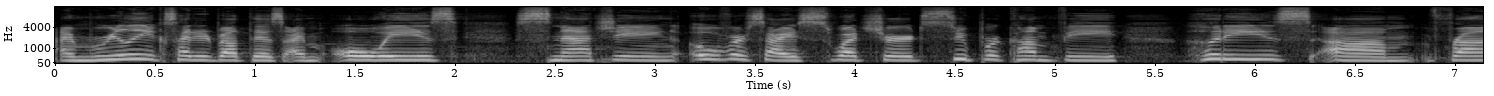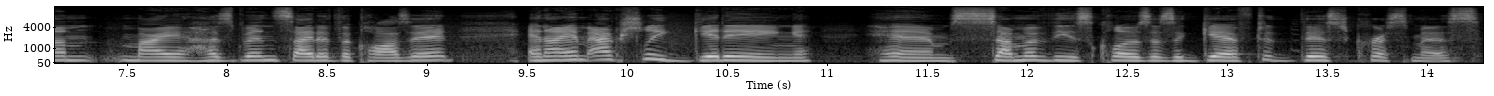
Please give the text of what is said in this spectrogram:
I'm really excited about this. I'm always snatching oversized sweatshirts, super comfy hoodies um, from my husband's side of the closet. And I am actually getting him some of these clothes as a gift this Christmas.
